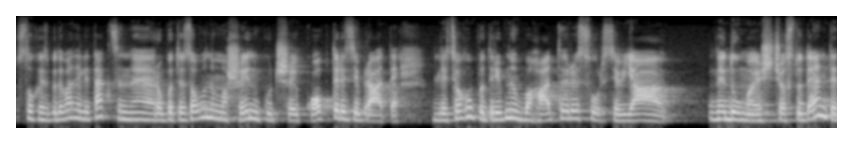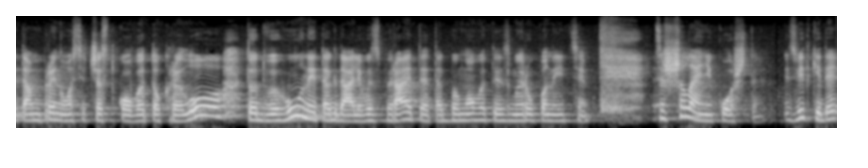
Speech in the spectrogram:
Слухай, збудувати літак це не роботизовану машинку чи коптер зібрати. Для цього потрібно багато ресурсів. Я не думаю, що студенти там приносять частково то крило, то двигун і так далі. Ви збираєте, так би мовити, з миру по нитці. Це шалені кошти. Звідки йде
